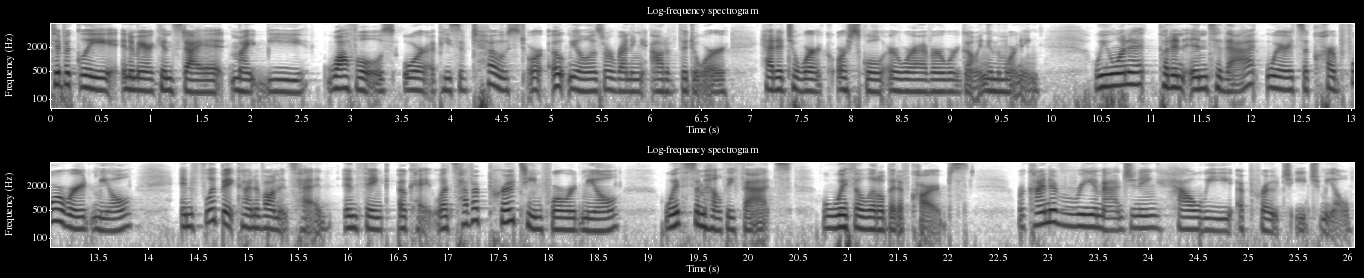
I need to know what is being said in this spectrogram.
Typically, an American's diet might be waffles or a piece of toast or oatmeal as we're running out of the door, headed to work or school or wherever we're going in the morning. We want to put an end to that where it's a carb forward meal and flip it kind of on its head and think, okay, let's have a protein forward meal with some healthy fats with a little bit of carbs. We're kind of reimagining how we approach each meal.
